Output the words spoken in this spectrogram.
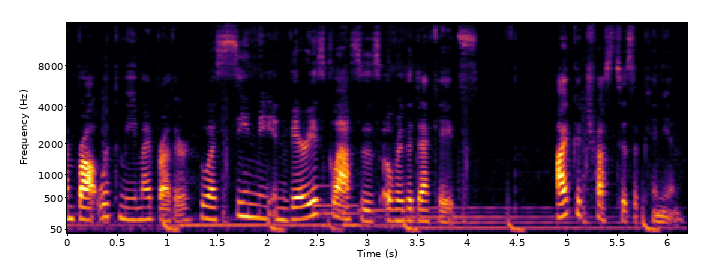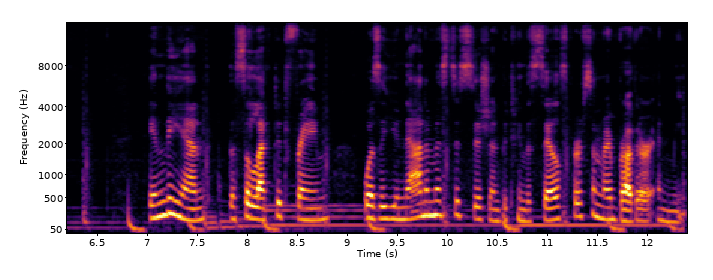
and brought with me my brother, who has seen me in various glasses over the decades. I could trust his opinion. In the end, the selected frame was a unanimous decision between the salesperson, my brother, and me.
